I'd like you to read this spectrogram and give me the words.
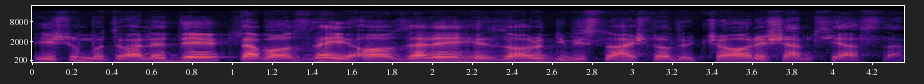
ایشون متولد 12 آذر 1284 شمسی هستن.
